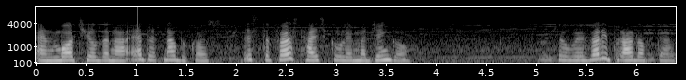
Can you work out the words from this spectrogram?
and more children are added now because it's the first high school in Majengo. So we're very proud of that.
